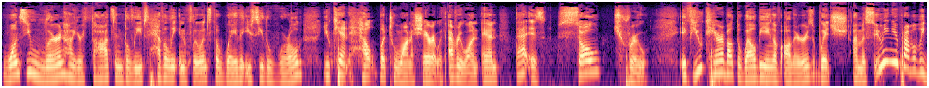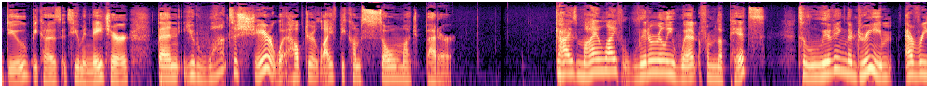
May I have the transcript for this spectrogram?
once you learn how your thoughts and beliefs heavily influence the way that you see the world, you can't help but to want to share it with everyone. And that is so true. If you care about the well being of others, which I'm assuming you probably do because it's human nature, then you'd want to share what helped your life become so much better. Guys, my life literally went from the pits to living the dream every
